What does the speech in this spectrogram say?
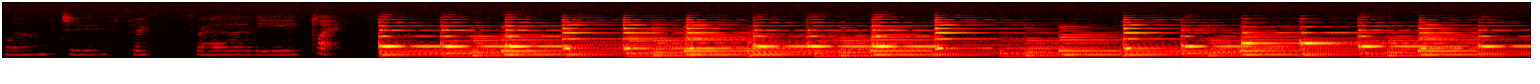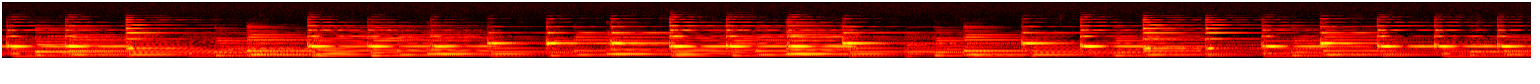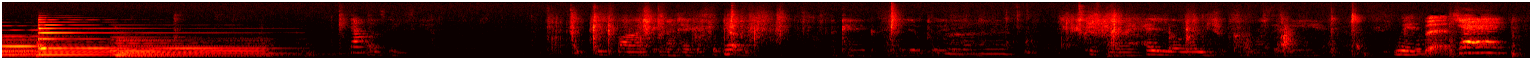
One, two, three, ready, play. Yep. Okay, hello baby. Goodbye. Hello, little camera thingy. We're best. Yay!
